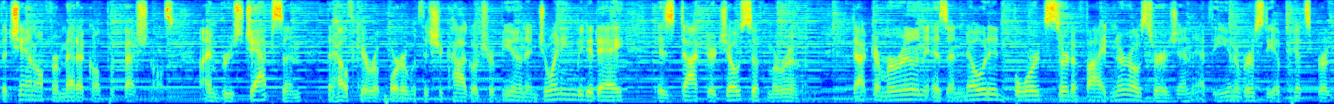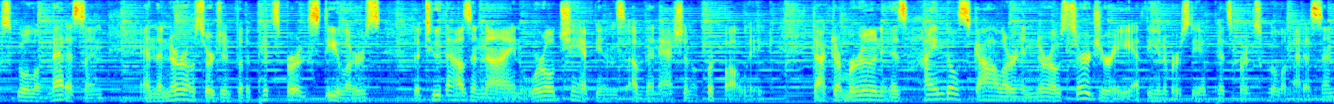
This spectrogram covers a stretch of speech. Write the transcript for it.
the channel for medical professionals. I'm Bruce Japsen, the healthcare reporter with the Chicago Tribune, and joining me today is Dr. Joseph Maroon. Dr. Maroon is a noted board certified neurosurgeon at the University of Pittsburgh School of Medicine and the neurosurgeon for the Pittsburgh Steelers, the 2009 world champions of the National Football League. Dr. Maroon is Heindl Scholar in Neurosurgery at the University of Pittsburgh School of Medicine.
